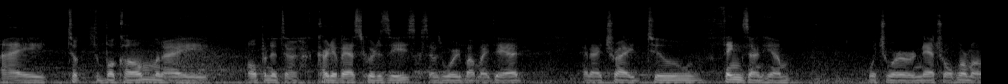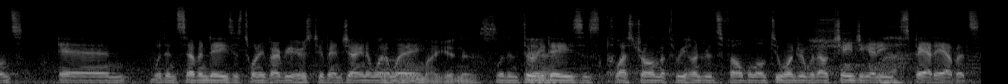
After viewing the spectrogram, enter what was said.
I took the book home and I opened it to cardiovascular disease because I was worried about my dad. And I tried two things on him, which were natural hormones. And within seven days, his 25 year history of angina went oh, away. Oh my goodness! Within 30 yeah. days, his cholesterol in the 300s fell below 200 without changing any wow. bad habits.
